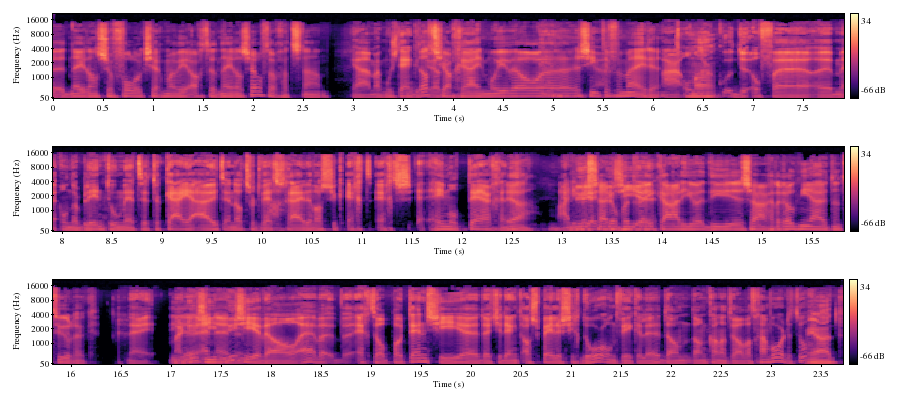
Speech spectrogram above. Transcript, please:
eh, het Nederlandse volk zeg maar weer achter het Nederlands elftal gaat staan. ja, maar ik moest denken... Dat dat chagrijn moet je wel eh, zien te vermijden. Maar onder, de, of, eh, met- onder blind toen met Turkije uit en dat soort wedstrijden was natuurlijk echt, echt hemeltergend. ja, maar die nu- wedstrijden nu op het WK die, die zagen er ook niet uit natuurlijk. Nee, maar Die, nu, eh, zie, en- nu en- zie je wel hè, echt wel potentie. eh, dat je denkt, als spelers zich doorontwikkelen, dan, dan kan het wel wat gaan worden, toch? Ja, het-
